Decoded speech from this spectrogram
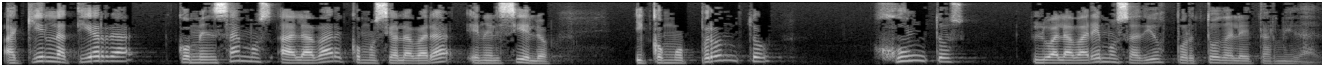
Aquí en la tierra comenzamos a alabar como se alabará en el cielo y como pronto juntos lo alabaremos a Dios por toda la eternidad.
